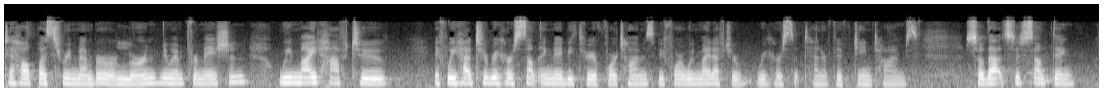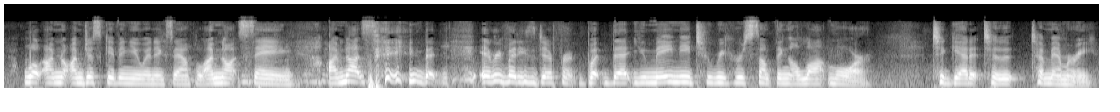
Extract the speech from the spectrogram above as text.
to help us remember or learn new information, we might have to if we had to rehearse something maybe three or four times before, we might have to rehearse it 10 or 15 times so that's just something. Well, I'm, not, I'm just giving you an example. I'm not saying I'm not saying that everybody's different, but that you may need to rehearse something a lot more to get it to, to memory.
